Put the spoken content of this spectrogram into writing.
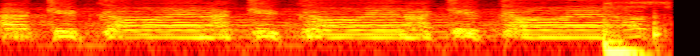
I keep going, I keep going, I keep going up.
